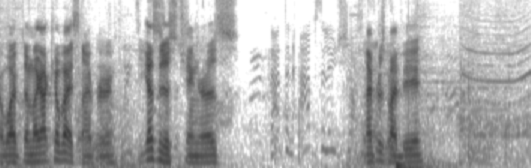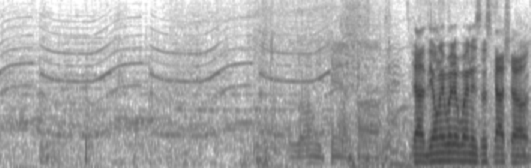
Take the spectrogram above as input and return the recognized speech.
I wiped him. I got killed by a sniper. You guys are just chain res. That's an absolute shot. Snipers by B. This our only chance, huh? Yeah, the only way to win is this cash out.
